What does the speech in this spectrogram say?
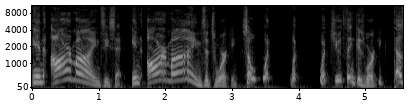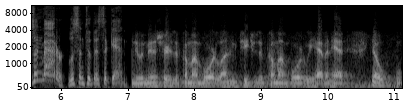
In our minds, he said, in our minds, it's working. So what? What? What do you think is working doesn't matter. Listen to this again. New administrators have come on board. A lot of new teachers have come on board. We haven't had, you know,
